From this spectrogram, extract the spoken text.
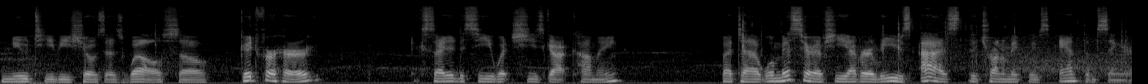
new TV shows as well. So good for her. Excited to see what she's got coming. But uh, we'll miss her if she ever leaves as the Toronto Maple Leafs anthem singer.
